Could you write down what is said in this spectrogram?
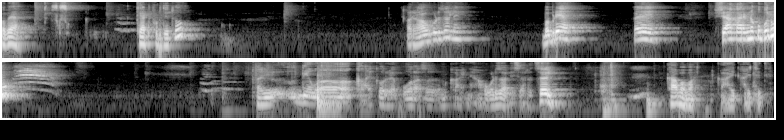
बब्या कॅट फूड देतो. अरे अवघड झालंय. बबड्या. अय शाकाहारी नको बनू अरे देवा काय करूया पोराचं? काय नाही आवड झाली सर. चल. खा बाबा. काय खायचे ते?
